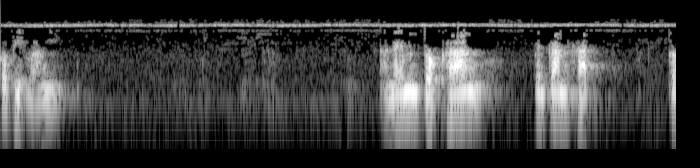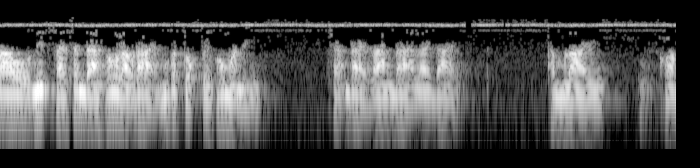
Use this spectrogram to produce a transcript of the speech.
ก็ผิดหวังอีก อันไหนมันตกค้างเป็นการขัดเกลานิสัยสันดานของเราได้ มันก็ตกเป็นของมันเองชะได้ล้างได้อะไรได้ทำลาย ความ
